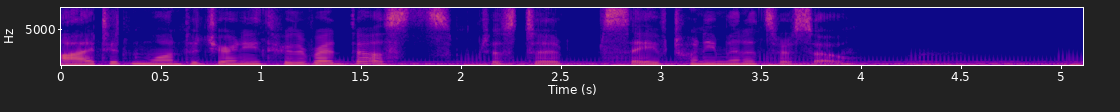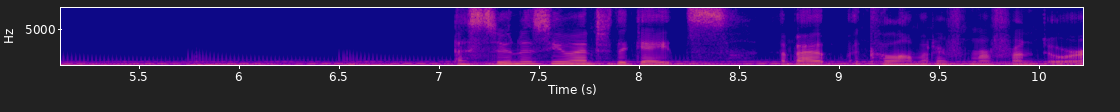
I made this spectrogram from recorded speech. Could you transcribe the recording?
I didn't want to journey through the red dusts just to save 20 minutes or so. As soon as you enter the gates, about a kilometre from our front door,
